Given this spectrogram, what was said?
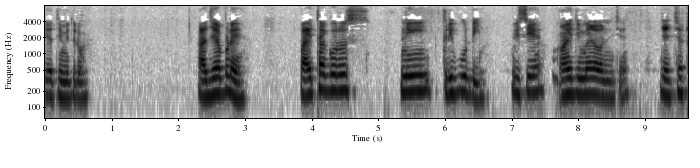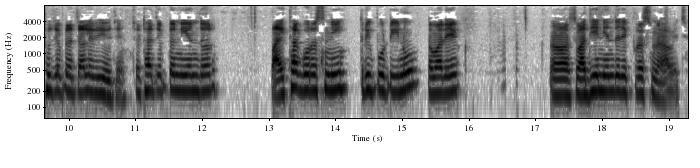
વિદ્યાર્થી મિત્રો, આજે આપણે પાયથાગોરસની ત્રિપુટી વિશે માહિતી મેળવવાની છે. જે છઠ્ઠું ચેપ્ટર ચાલી રહ્યું છે. છઠ્ઠા ચેપ્ટરની અંદર પાયથાગોરસની ત્રિપુટીનું તમારે એક સ્વાધ્યાયની અંદર એક પ્રશ્ન આવે છે.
